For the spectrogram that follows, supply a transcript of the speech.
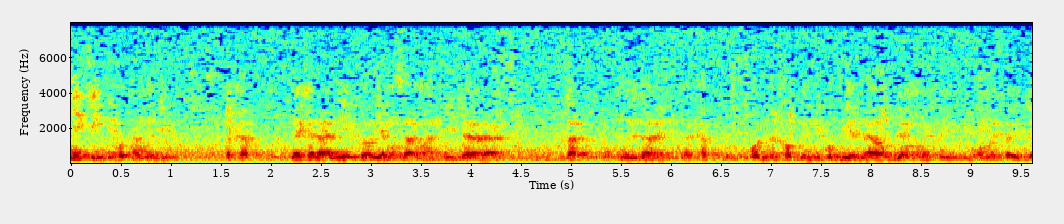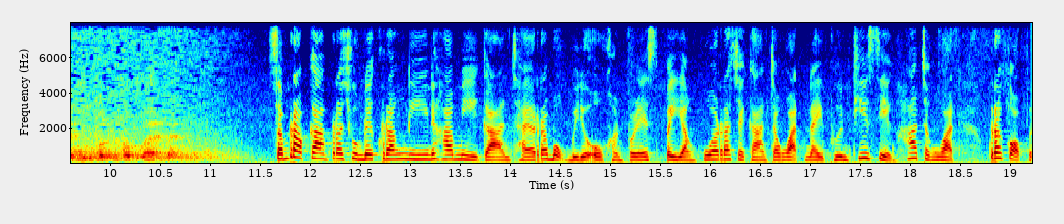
นี่สิ่งที่เขาทำกันอยู่ นะครับ ในขณะนี้ก็ยังสามารถที่จะรับมือได้นะครับ ผลกระทบอย่างที่ผมเรียนแล้วยังไม่ค่อยยังไม่ค่อยจะมีผลกระทบมากนะสำหรับการประชุมในครั้งนี้นะคะมีการใช้ระบบวิดีโอคอนเฟอเรนซ์ไปยังผู้ว่าราชการจังหวัดในพื้นที่เสี่ยง 5 จังหวัด ประกอบไป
